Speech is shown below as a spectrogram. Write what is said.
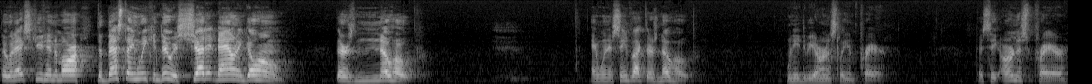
They're going to execute him tomorrow. The best thing we can do is shut it down and go home. There's no hope. And when it seems like there's no hope, we need to be earnestly in prayer. Because, see, earnest prayer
